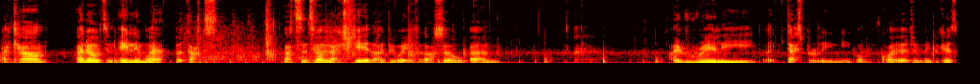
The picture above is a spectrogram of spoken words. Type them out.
I can't. I know it's an Alienware, but that's that's until next year that I'd be waiting for that. So um, I really like desperately need one quite urgently because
